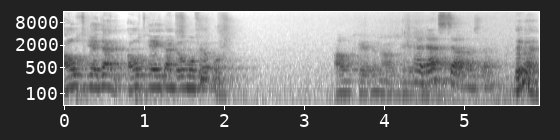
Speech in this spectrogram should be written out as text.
Out G'den, out G'ye giden bir homofon yok mu? Alt G'den Alt G'ye. Ha, that's still mesela. Değil mi?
